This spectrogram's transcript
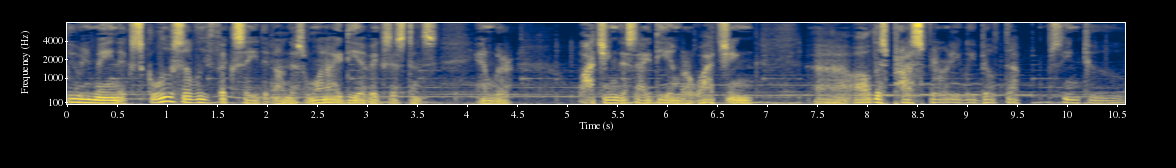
we remain exclusively fixated on this one idea of existence and we're watching this idea and we're watching uh, all this prosperity we built up seem to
